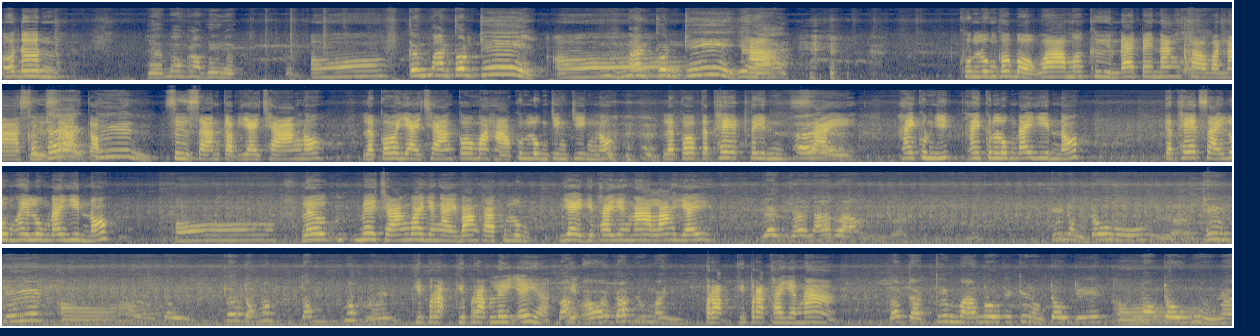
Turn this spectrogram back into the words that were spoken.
อ๋อเดินเนี่ยมองเราพี่เนี่ยอ๋อกันบ้านก้นกี้อ๋อบ้านก้นกี้ยังไงค่ะ คุณลุงก็บอกว่าเมื่อคืนได้ไปนั่งภาวนาก็สื่อแท้สารกับกินสื่อสารกับยายช้างเนาะแล้วก็ยายช้างก็มาหาคุณลุงจริง ๆ เนาะแล้วก็กระแทกตีนใส่ ให้คุณยิให้คุณลุงได้ยินเนาะกระแทกใส่ลุงให้ลุงได้ยินเนาะอ๋อแล้วแม่ช้างว่ายังไงบ้างคะคุณลุงยายกิทายยังน่าละยายยายก็ใช้น้ำเราที่น้องตู้เที่ยวจีดอ๋อ ตู้ตู้ตกมัดตกมัดเลยกิปรับกิปรับเลยเอ้ยอะปั๊บหอปั๊บอยู่มันปรับกิปรับทายยังหน้าปั๊บจากกินมาโน่ที่กินน้องตู้จีดอ๋อน้องตู้นู่นน่ะ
